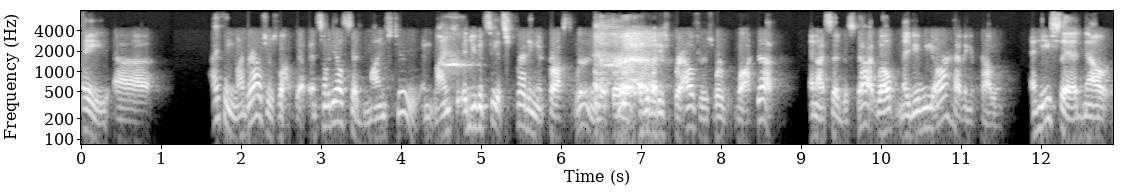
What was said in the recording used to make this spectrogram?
hey, uh, I think my browser's locked up. And somebody else said, mine's too. And mine's, and you could see it spreading across the room that everybody's browsers were locked up. And I said to Scott, well, maybe we are having a problem. And he said, now,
